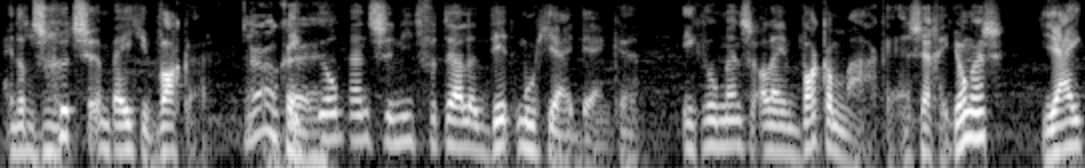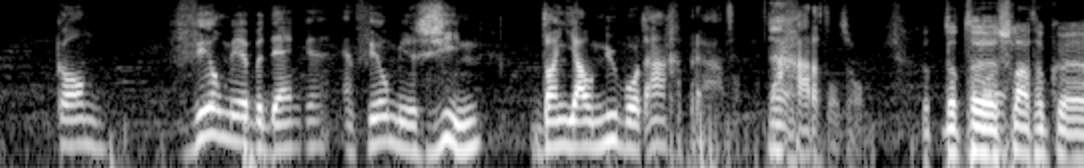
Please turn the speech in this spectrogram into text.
En dat Mhm. schudt ze een beetje wakker. Ja. Ik wil mensen niet vertellen, dit moet jij denken. Ik wil mensen alleen wakker maken en zeggen, jongens, jij kan veel meer bedenken en veel meer zien dan jou nu wordt aangepraat. Daar Ja. gaat het ons om. Dat, dat eh, slaat ook eh,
